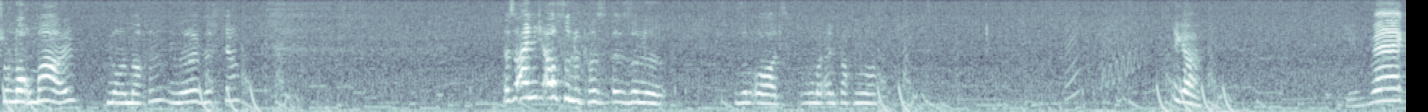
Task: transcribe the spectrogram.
Schon nochmal neu machen, ne, wisst ihr? Das ist eigentlich auch so eine, äh, so eine, so ein Ort, wo man einfach nur... Egal. Geh weg,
